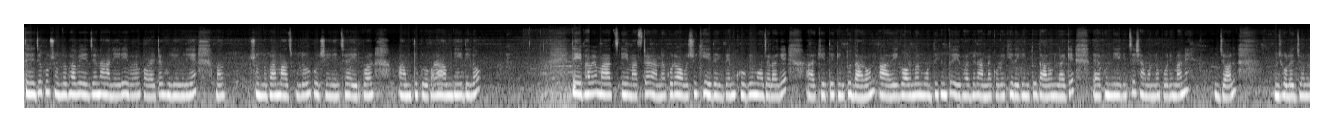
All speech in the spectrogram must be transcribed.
তো এই যে খুব সুন্দরভাবে এই যে না নেড়ে এভাবে কড়াইটা ঘুরিয়ে ঘুরিয়ে সুন্দরভাবে মাছগুলো কষিয়ে নিচ্ছে এরপর আম, টুকরো করা আম দিয়ে দিল। তো এইভাবে মাছ, এই মাছটা রান্না করে অবশ্যই খেয়ে দেখবেন, খুবই মজা লাগে। আর খেতে কিন্তু দারুণ। আর এই গরমের মধ্যে কিন্তু এইভাবে রান্না করে খেতে কিন্তু দারুণ লাগে। এখন দিয়ে দিচ্ছে সামান্য পরিমাণে জল ঝোলের জন্য।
